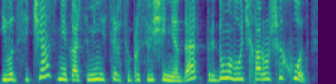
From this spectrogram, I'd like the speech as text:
И вот сейчас, мне кажется, Министерство просвещения да, придумало очень хороший ход –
